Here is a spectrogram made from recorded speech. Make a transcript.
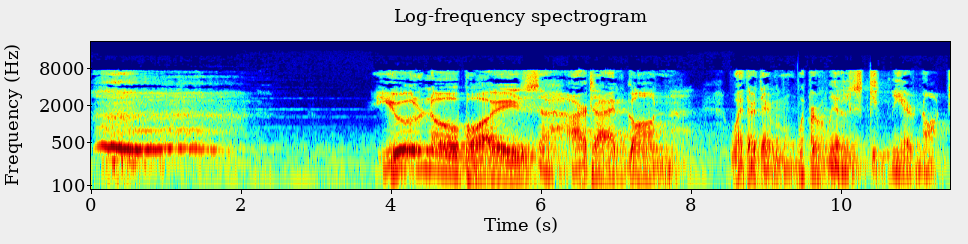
You'll know, boys, art I'm gone, whether them whippoorwills get me or not.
